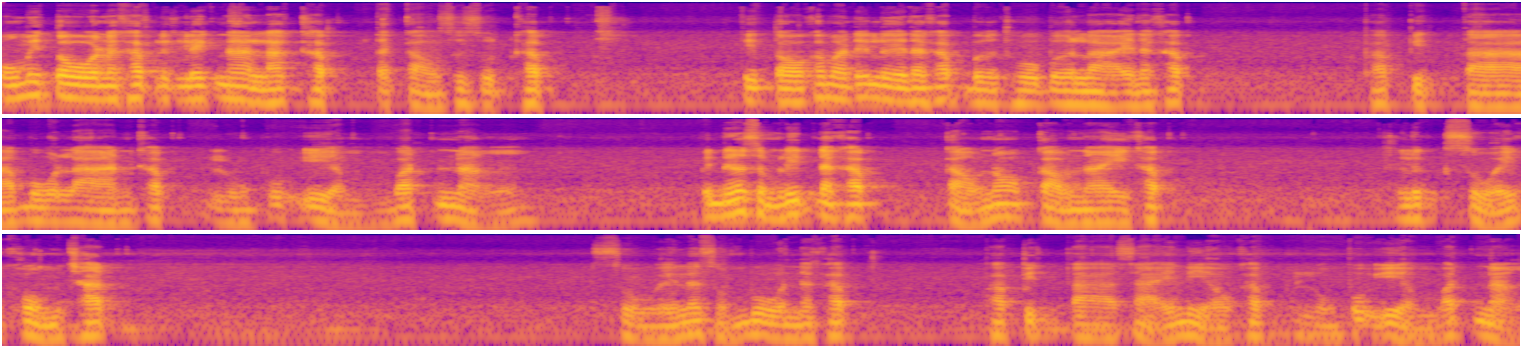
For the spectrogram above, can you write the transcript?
องค์ไม่โตนะครับ เล็กๆ น่ารักครับ แต่เก่าสุดๆครับ ติดต่อเข้ามาได้เลยนะครับ เบอร์โทรเบอร์ไลน์นะครับพระปิดตาโบราณครับ หลวงปู่เอี่ยม วัดหนัง เป็นเนื้อสำริดนะครับ เก่านอกเก่าในครับ ลึกสวยคมชัด สวยและสมบูรณ์นะครับ ระปิดตาสายเหนียวครับ หลวงปู่เอี่ยมวัดหนัง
